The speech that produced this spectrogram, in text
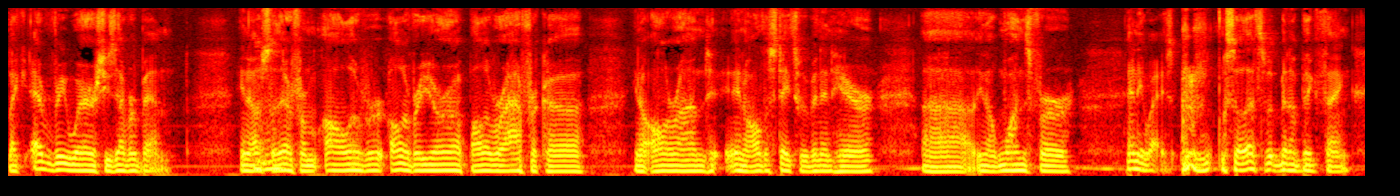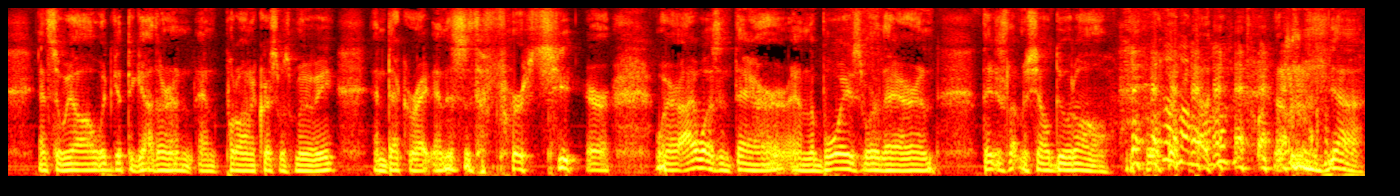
like everywhere she's ever been. You know, so they're from all over all over Europe, all over Africa, you know, all around in all the states we've been in here. Uh, you know, ones for anyways so that's been a big thing. And so we all would get together and, and put on a christmas movie and decorate. And this is the first year where i wasn't there and the boys were there and they just let michelle do it all. Yeah.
